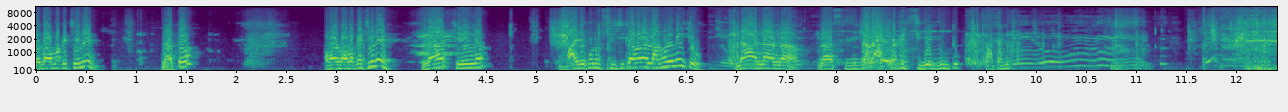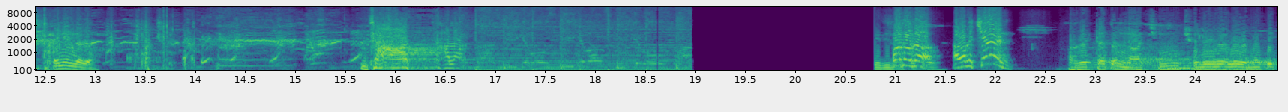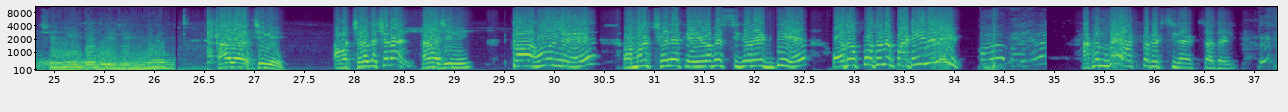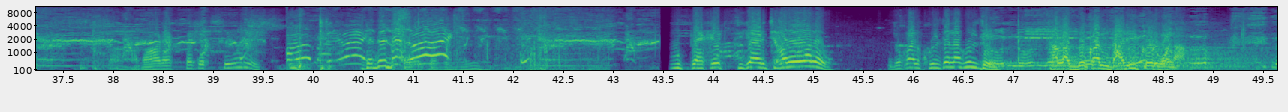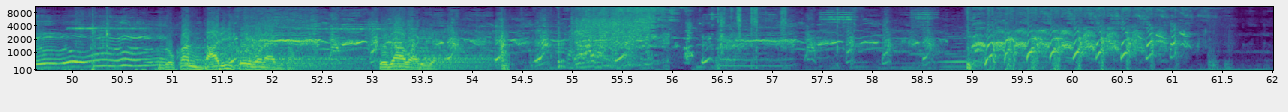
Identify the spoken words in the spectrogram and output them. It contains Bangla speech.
দাদা আমাকে চেনেন? না তো? আমার বাবাকে চেনেন? না চিনি না। বাইরে কোনো সিসি ক্যামেরা লাগানো নেই তো? না না না না সিসি ক্যামেরা সিগারেট দিন তো। তাড়াতাড়ি নিন দাদা। যা শালা দাদা আমাকে চেনেন? আগেরটা তো না চিনি চলে গেল ওনাকে চিনি বলে হ্যাঁ দাদা চিনি। আমার ছেলেকে চেনেন? হ্যাঁ চিনি। তাহলে আমার ছেলেকে এইভাবে সিগারেট দিয়ে অধপতনে পাঠিয়ে দিলি? এখন দে এক প্যাকেট সিগারেট তাড়াতাড়ি। আবার এক প্যাকেট সিগারেট দে দে দে। দু প্যাকেট সিগারেট ছাড়ে গেল দোকান খুলতে না খুলতে? শালা দোকান দাঁড়ি করব না। দোকান দাঁড়ি করব না একদম। সোজা বাড়ি যা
